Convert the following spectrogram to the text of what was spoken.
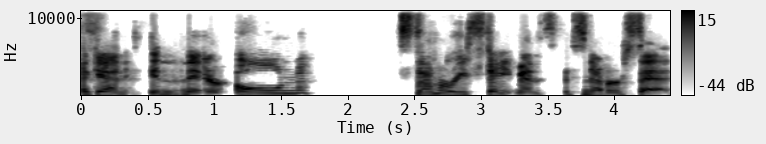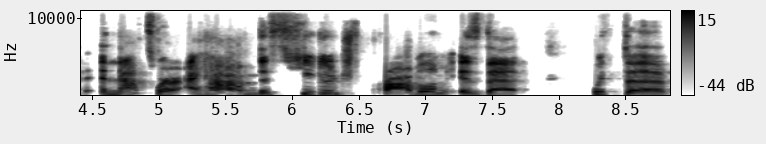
again, in their own summary statements, it's never said. And that's where I have this huge problem is that with the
